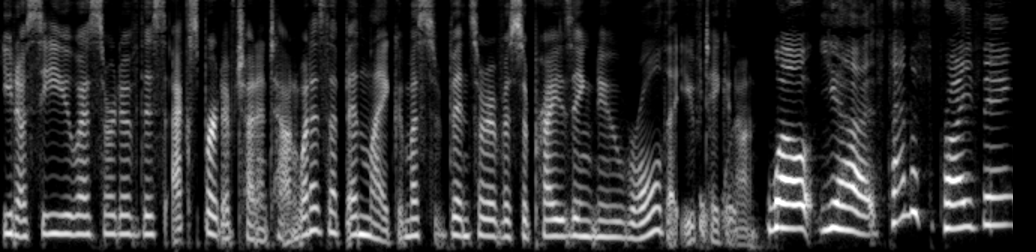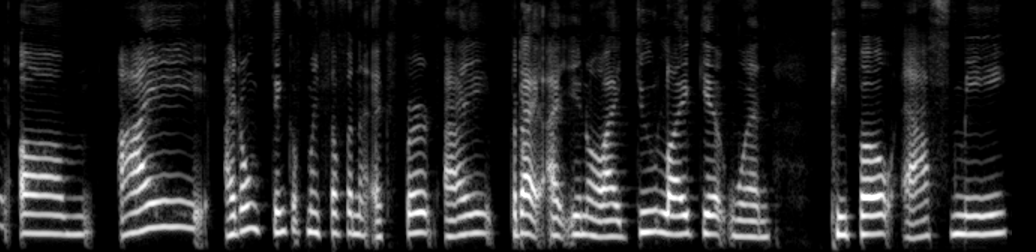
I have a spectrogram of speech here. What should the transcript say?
you know, see you as sort of this expert of Chinatown. What has that been like? It must have been sort of a surprising new role that you've taken on. Well, yeah, it's kind of surprising. Um, I I don't think of myself as an expert. I but I, I you know I do like it when people ask me,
